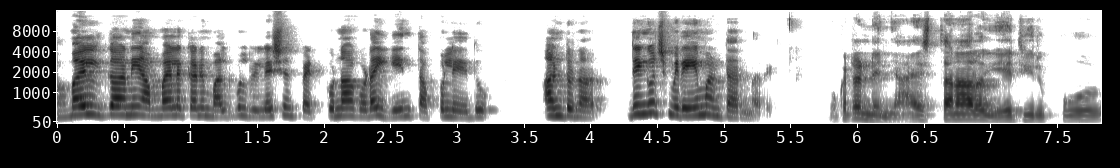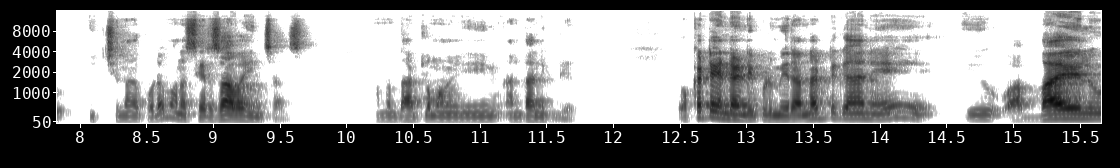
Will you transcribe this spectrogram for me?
అబ్బాయిలు కానీ అమ్మాయిలకు కానీ మల్టిపుల్ రిలేషన్ పెట్టుకున్నా కూడా ఏం తప్పులేదు అంటున్నారు. దీని గురించి మీరు ఏమంటారు మరి? ఒకటండి న్యాయస్థానాలు ఏ తీర్పు ఇచ్చినా కూడా మనం శిరసా వహించాల్సింది. మనం దాంట్లో మనం ఏం అనడానికి లేదు. ఒకటేంటండి ఇప్పుడు మీరు అన్నట్టుగానే అబ్బాయిలు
